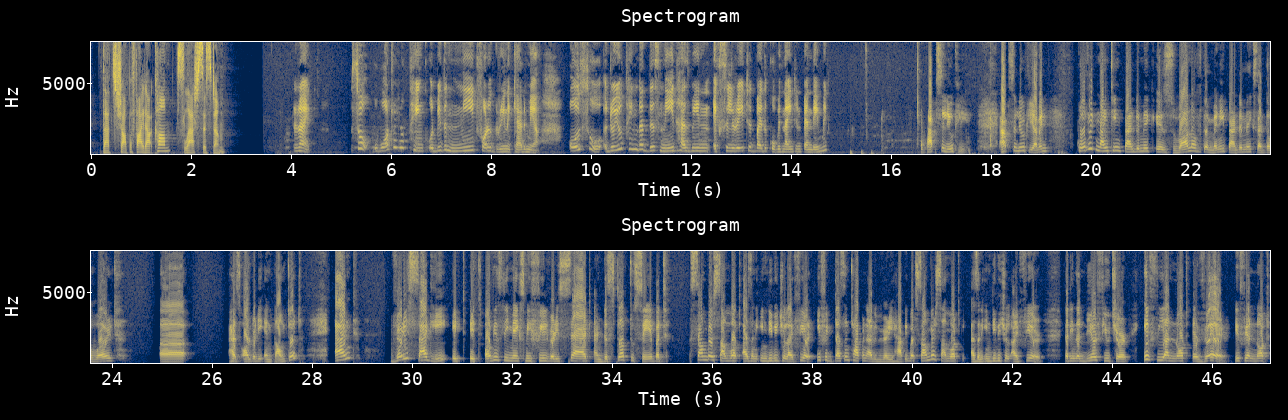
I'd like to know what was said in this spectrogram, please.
That's shopify.com slash system. Right. So, what do you think would be the need for a green academia? Also, do you think that this need has been accelerated by the COVID 19 pandemic? Absolutely. Absolutely. I mean, COVID-19 pandemic is one of the many pandemics that the world uh, has already encountered. And very sadly, it, it obviously makes me feel very sad and disturbed to say, but somewhere somewhat as an individual i fear. If it doesn't happen i will be very happy. But somewhere somewhat as an individual i fear that in the near future if we are not aware, if we are not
